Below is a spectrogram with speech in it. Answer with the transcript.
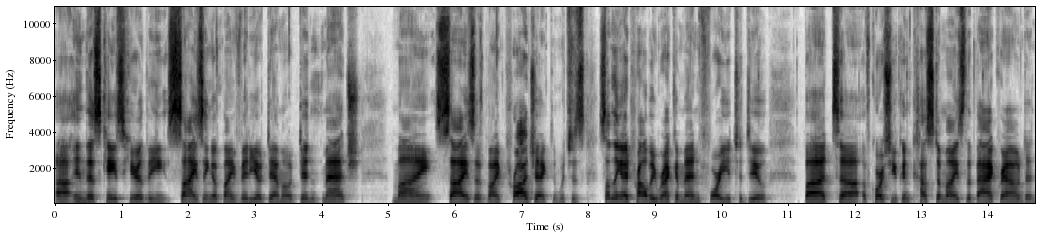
Uh, in this case here, the sizing of my video demo didn't match my size of my project, which is something I'd probably recommend for you to do. But uh, of course, you can customize the background and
